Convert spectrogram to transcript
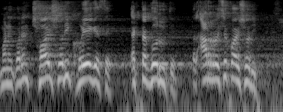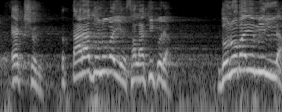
মনে করেন ছয় শরিক হয়ে গেছে একটা গরুতে, তাহলে আর রয়েছে কয় শরিক? এক শরিক। তো তারা দোনো ভাইয়ে, সালা কি করে দোনো ভাইয়ে মিল্লা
